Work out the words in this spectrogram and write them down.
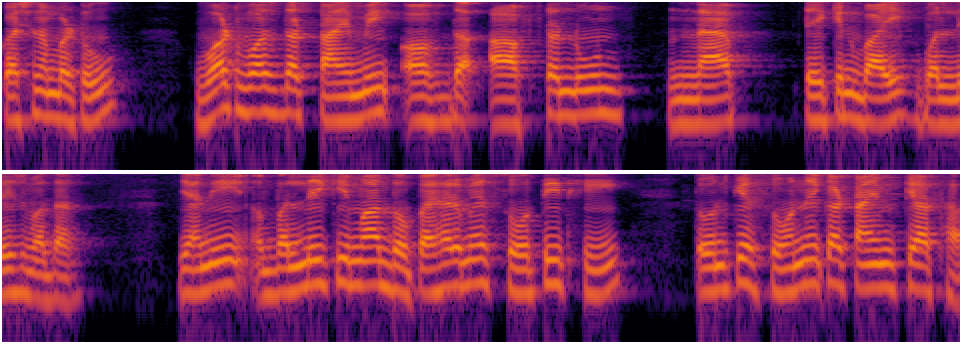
Question number two what was the timing of the afternoon nap taken by Valli's mother यानी वल्ली की माँ दोपहर में सोती थी तो उनके सोने का टाइम क्या था?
